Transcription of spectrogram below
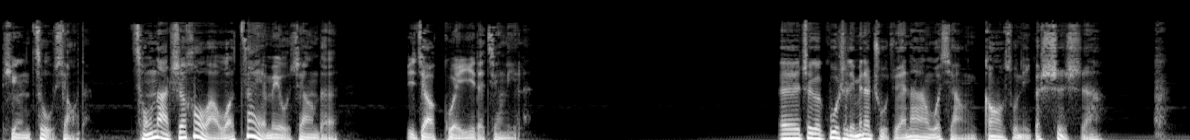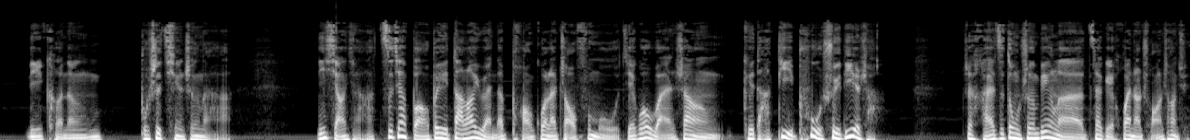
挺奏效的。从那之后啊，我再也没有这样的比较诡异的经历了。呃，这个故事里面的主角呢，我想告诉你一个事实啊，你可能不是亲生的啊。你想想啊，自家宝贝大老远的跑过来找父母，结果晚上给打地铺睡地上，这孩子冻生病了，再给换到床上去，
